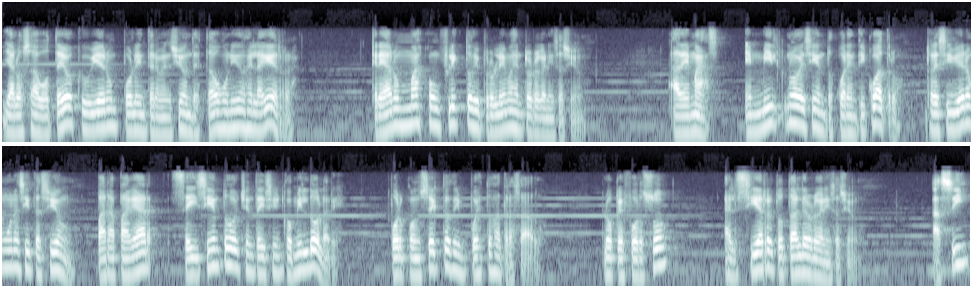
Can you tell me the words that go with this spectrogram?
y a los saboteos que hubieron por la intervención de Estados Unidos en la guerra, crearon más conflictos y problemas entre la organización. Además, en 1944 recibieron una citación para pagar 685 mil dólares por conceptos de impuestos atrasados, lo que forzó al cierre total de la organización. Así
